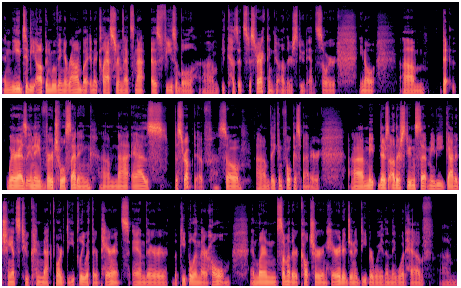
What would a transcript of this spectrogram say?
and need to be up and moving around, but in a classroom that's not as feasible um, because it's distracting to other students, or you know, um, that whereas in a virtual setting um, not as disruptive. So um, they can focus better. Uh, may, there's other students that maybe got a chance to connect more deeply with their parents and their the people in their home and learn some of their culture and heritage in a deeper way than they would have um,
